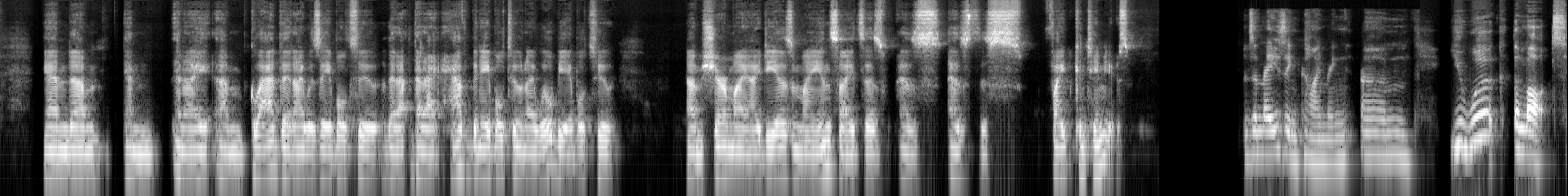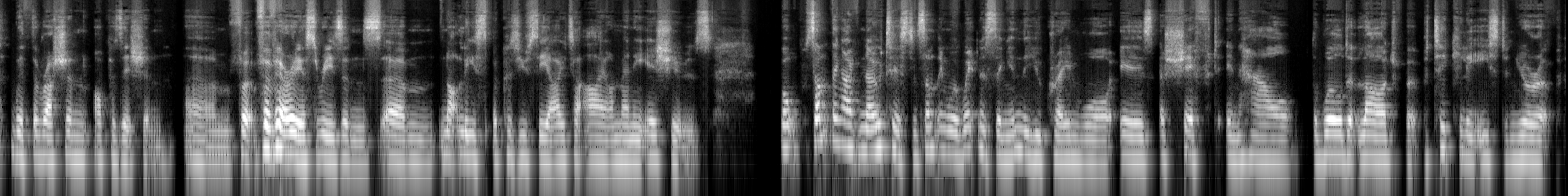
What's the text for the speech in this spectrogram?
And um, and and I am glad that I was able to that I, that I have been able to, and I will be able to um, share my ideas and my insights as as as this fight continues. It's amazing timing. Um, you work a lot with the Russian opposition um, for, for various reasons, um, not least because you see eye to eye on many issues. But something I've noticed and something we're witnessing in the Ukraine war is a shift in how the world at large, but particularly Eastern Europe,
